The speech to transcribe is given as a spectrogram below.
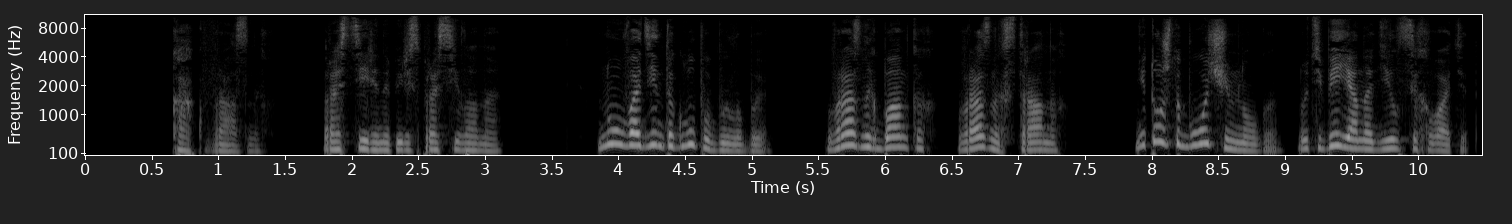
— Как в разных? — растерянно переспросила она. — Ну, в один-то глупо было бы. В разных банках, в разных странах. Не то чтобы очень много, но тебе, я надеялся, хватит.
